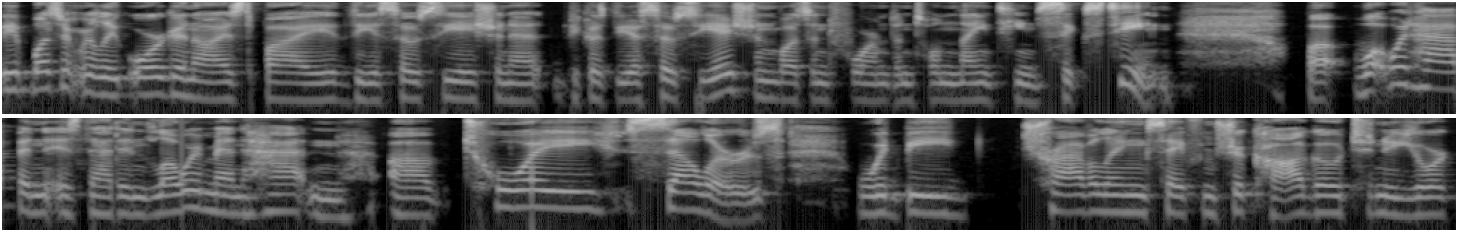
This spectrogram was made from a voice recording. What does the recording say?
it wasn't really organized by the association at, because the association wasn't formed until 1916. But what would happen is that in Lower Manhattan, uh, toy sellers would be traveling, say, from Chicago to New York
